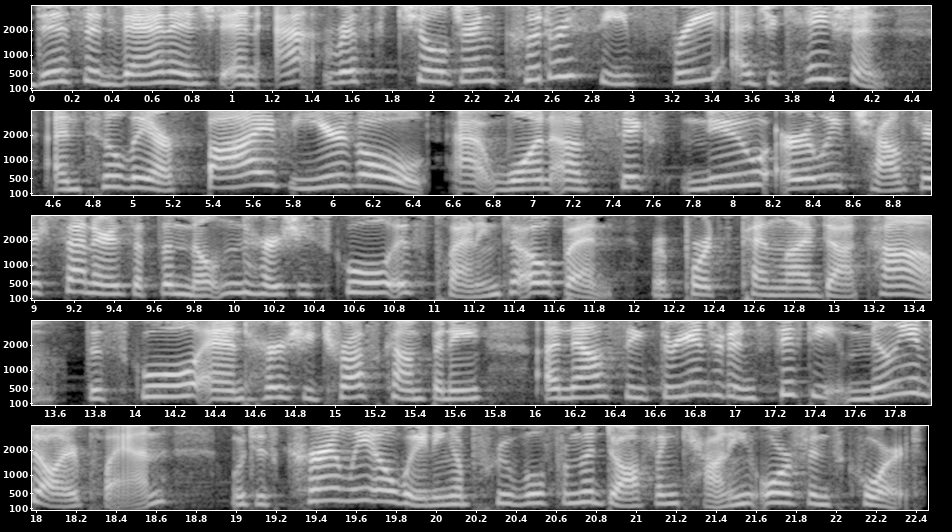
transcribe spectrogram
Disadvantaged and at-risk children could receive free education until they are five years old at one of six new early childcare centers that the Milton Hershey School is planning to open, reports PennLive.com. The school and Hershey Trust Company announced the $350 million plan, which is currently awaiting approval from the Dauphin County Orphans Court.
